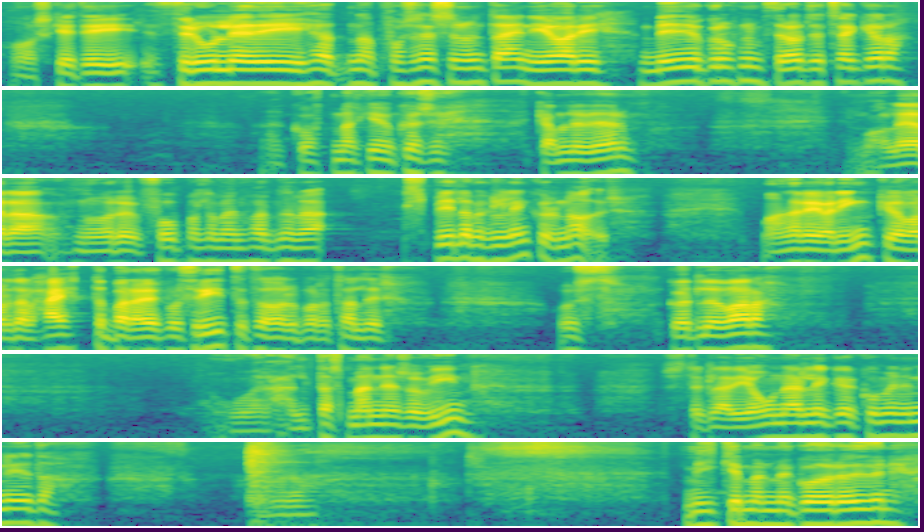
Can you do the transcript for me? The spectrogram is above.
Og skeitt í þrjúlið í hérna possession um daginn. Ég var í miðjugrúpnum, 32 ára. Það er gott merkjum um hversu gamlega við erum. Málið er að nú eru fótballamenn farinir að spila miklu lengur en áður. Man þegar ég var yngri var þetta að hætta bara upp úr 30 þá voru bara taldir, þú veist, gölluð vara. Nú er heldast menni eins og vín. Sérstaklega er Jón Erling er kominn inn í þetta. Það eru mikið menn með góður auðvinni.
